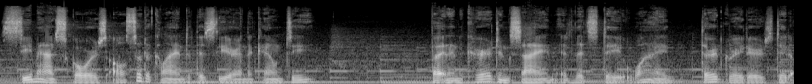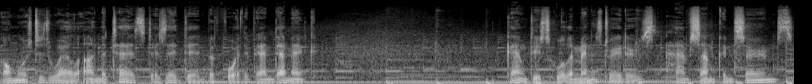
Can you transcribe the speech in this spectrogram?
CMAS scores also declined this year in the county, but an encouraging sign is that statewide, third graders did almost as well on the test as they did before the pandemic. County school administrators have some concerns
